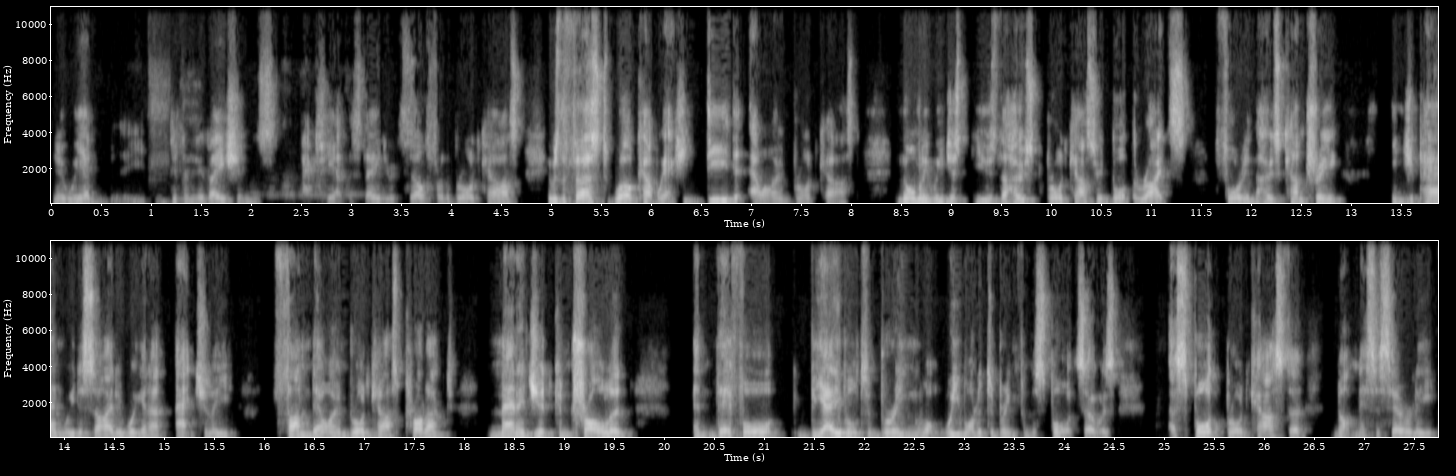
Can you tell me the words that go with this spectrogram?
you know, we had different innovations actually at the stadium itself for the broadcast. It was the first World Cup we actually did our own broadcast. Normally, we just used the host broadcaster who'd bought the rights for it in the host country. In Japan, we decided we're going to actually fund our own broadcast product, manage it, control it, and therefore be able to bring what we wanted to bring from the sport. So it was a sport broadcaster, not necessarily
